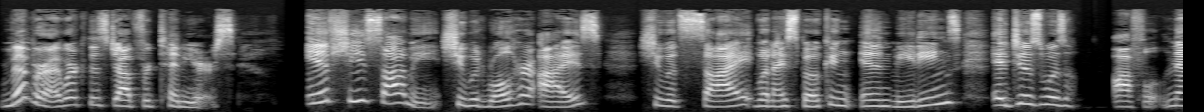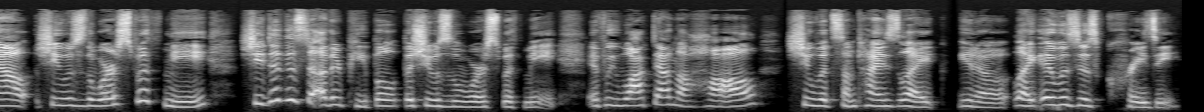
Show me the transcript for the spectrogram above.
Remember, I worked this job for 10 years. If she saw me, she would roll her eyes. She would sigh when I spoke in, in meetings. It just was awful. Now, she was the worst with me. She did this to other people, but she was the worst with me. If we walked down the hall, she would sometimes like, you know, like it was just crazy.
